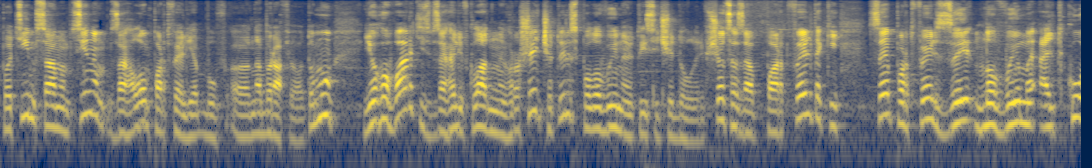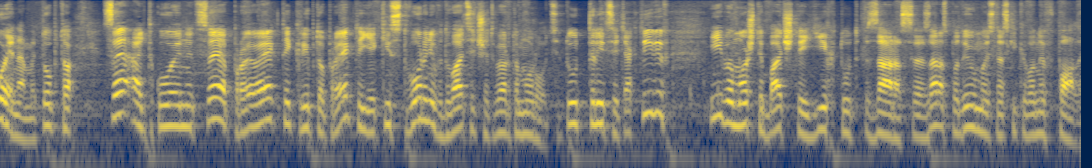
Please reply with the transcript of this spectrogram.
по тим самим цінам загалом портфель я був е, набирав його. Тому його вартість взагалі вкладених грошей 4,5 тисячі доларів. Що це за портфель такий? Це портфель з новими альткоїнами. Тобто це альткоїни, це проекти, криптопроекти, які створені в 2024 році. Тут 30 активів, і ви можете бачити їх тут зараз. Е, Зараз подивимось, наскільки вони впали.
